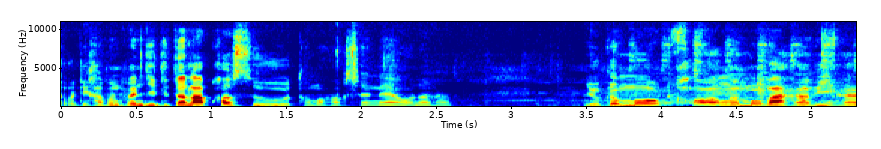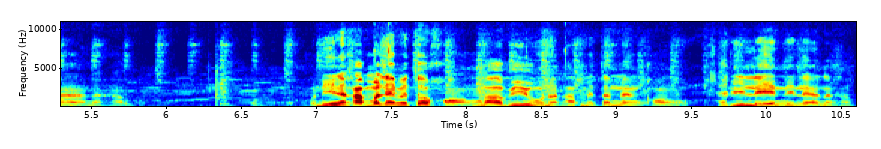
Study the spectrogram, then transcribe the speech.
สวัสดีครับเพื่อนๆยินดีต้อนรับเข้าสู่ Tomahawk Channel นะครับ อยู่กับโหมดของ MOBA 5v5 นะครับ วันนี้นะครับมาเล่นเป็นตัวของลาวิวนะครับ ในตำแหน่งของแค r ี l เลนนี่แหละนะครับ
